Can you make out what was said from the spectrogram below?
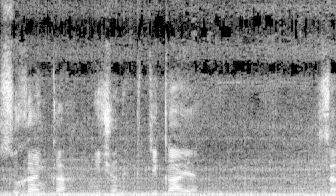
Сухенька, нічого не підтікає. Все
